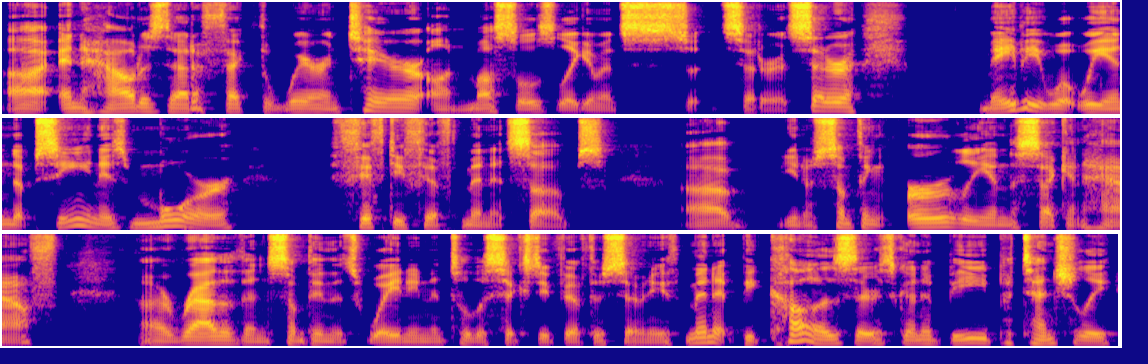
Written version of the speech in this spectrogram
Uh, and how does that affect the wear and tear on muscles, ligaments, et cetera, et cetera? Maybe what we end up seeing is more 55th minute subs. Uh, you know, something early in the second half uh, rather than something that's waiting until the 65th or 70th minute because there's going to be potentially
